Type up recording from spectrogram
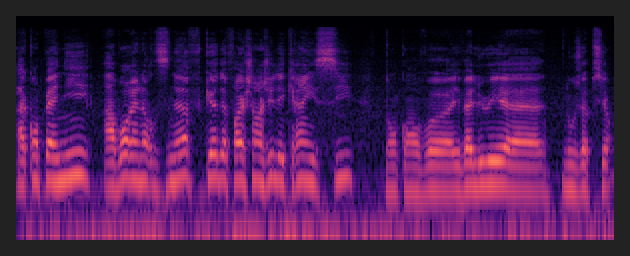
à la compagnie, avoir un ordi neuf, que de faire changer l'écran ici. Donc, on va évaluer euh, nos options.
